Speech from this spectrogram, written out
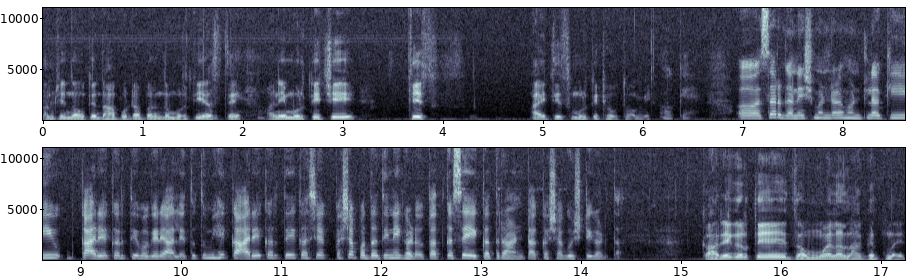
आमची नऊ ते दहा फुटापर्यंत मूर्ती असते. आणि मूर्तीची तीच आहे तीच मूर्ती ठेवतो आम्ही. ओके. अ, सर गणेश मंडळ म्हटलं की कार्यकर्ते वगैरे आले. तर तुम्ही हे कार्यकर्ते कशा कशा पद्धतीने घडवतात? कसे एकत्र आणतात? कशा गोष्टी घडतात? कार्यकर्ते जमवायला लागत नाहीत.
